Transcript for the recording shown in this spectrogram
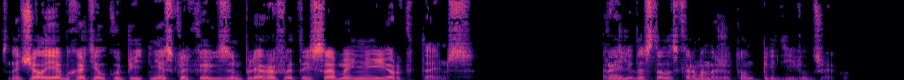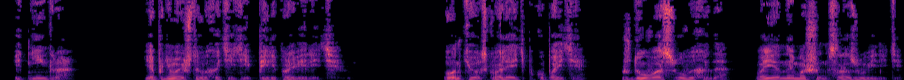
Сначала я бы хотел купить несколько экземпляров этой самой «Нью-Йорк Таймс». Райли достал из кармана жетон, предъявил Джеку. — Это не игра. Я понимаю, что вы хотите перепроверить. Вон киоск, валяйте, покупайте. Жду вас у выхода. Военная машина, сразу увидите.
